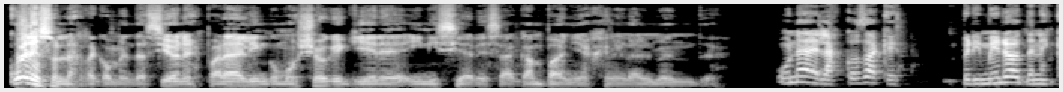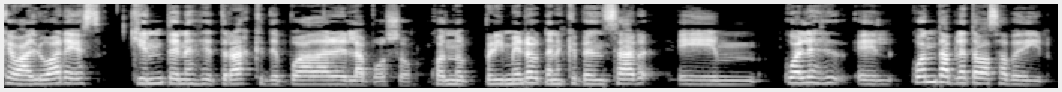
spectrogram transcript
¿Cuáles son las recomendaciones para alguien como yo que quiere iniciar esa campaña generalmente? Una de las cosas que primero tenés que evaluar es quién tenés detrás que te pueda dar el apoyo. Cuando primero tenés que pensar eh, cuál es el, cuánta plata vas a pedir,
